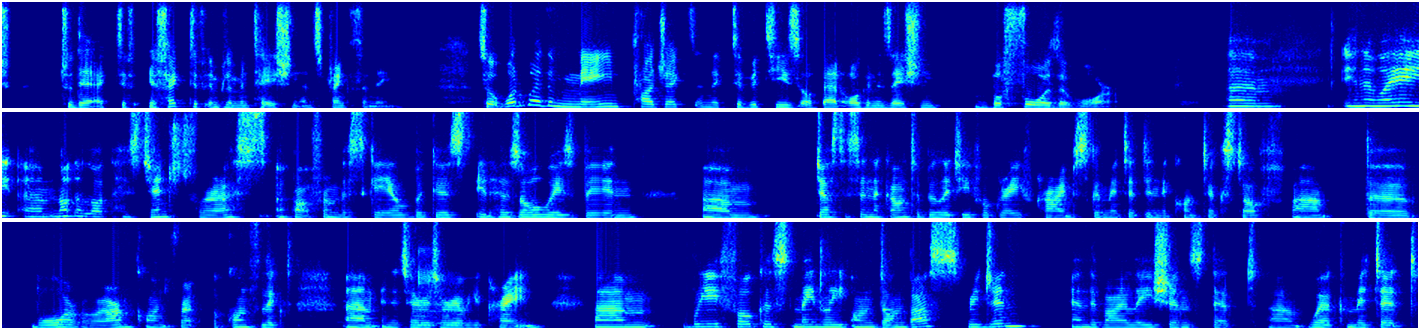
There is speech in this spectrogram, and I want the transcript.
to their active, effective implementation and strengthening. So, what were the main projects and activities of that organization before the war? Um, in a way, um, not a lot has changed for us apart from the scale because it has always been um, justice and accountability for grave crimes committed in the context of um, the war or armed conflict um, in the territory of Ukraine. Um, we focused mainly on Donbas region and the violations that um, were committed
